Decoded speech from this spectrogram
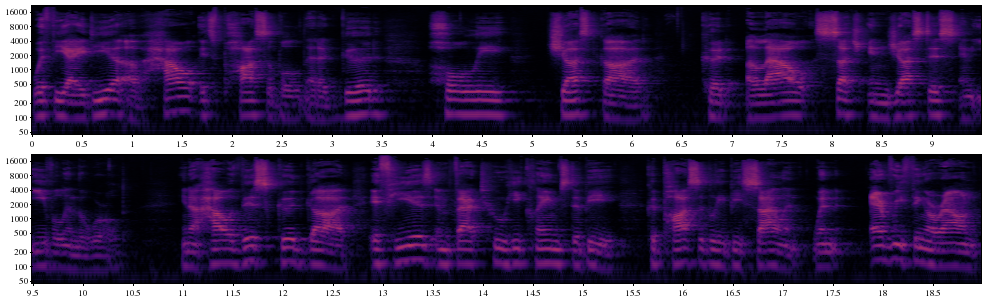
with the idea of how it's possible that a good, holy, just God could allow such injustice and evil in the world. You know, how this good God, if he is in fact who he claims to be, could possibly be silent when everything around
